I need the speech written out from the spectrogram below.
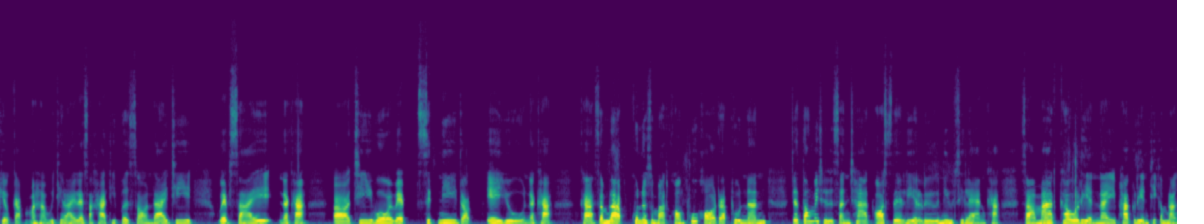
เกี่ยวกับมหาวิทยาลัยและสาขาที่เปิดสอนได้ที่เว็บไซต์นะคะที่ www.sydney.au นะคะ ค่ะสำหรับคุณสมบัติของผู้ขอรับทุนนั้น จะต้องไม่ถือสัญชาติออสเตรเลียหรือนิวซีแลนด์ค่ะ สามารถเข้าเรียนในภาคเรียนที่กำลัง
